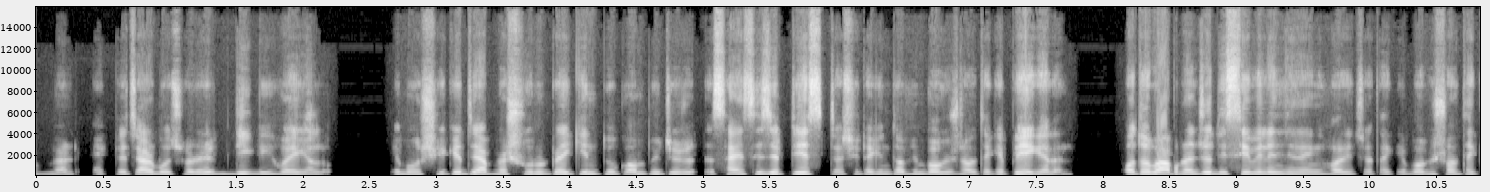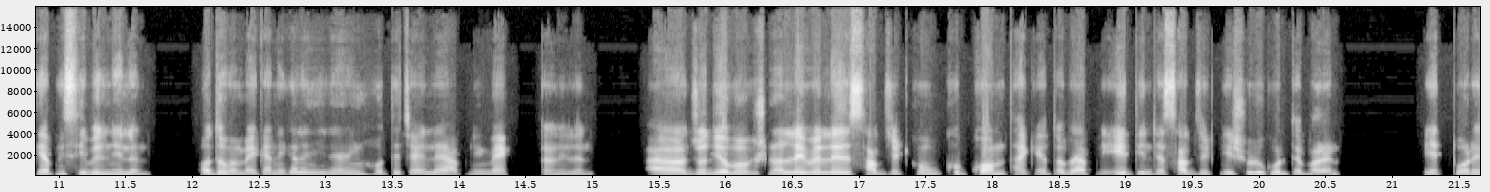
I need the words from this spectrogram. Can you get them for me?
আপনার একটা চার বছরের ডিগ্রি হয়ে গেল। এবং সেক্ষেত্রে আপনার শুরুটাই কিন্তু কম্পিউটার সায়েন্সের যে টেস্টটা সেটা কিন্তু আপনি ভোকেশনাল থেকে পেয়ে গেলেন। অথবা আপনার যদি সিভিল ইঞ্জিনিয়ারিং হওয়ার ইচ্ছা থাকে ভোকেশনাল থেকে আপনি সিভিল নিলেন। অথবা মেকানিক্যাল ইঞ্জিনিয়ারিং হতে চাইলে আপনি ম্যাকটা নিলেন। যদিও ভোকেশনাল লেভেলে সাবজেক্ট খুব কম থাকে তবে আপনি এই ৩ টে সাবজেক্ট নিয়ে শুরু করতে পারেন। এরপরে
